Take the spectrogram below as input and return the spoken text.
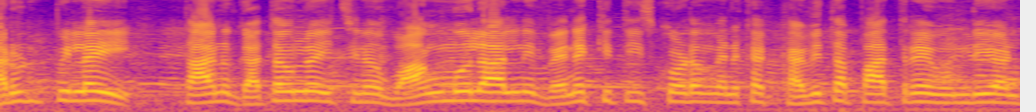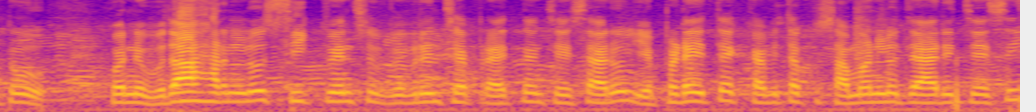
అరుణ్ పిల్లై తాను గతంలో ఇచ్చిన వాంగ్మూలాల్ని వెనక్కి తీసుకోవడం వెనక కవిత పాత్రే ఉంది అంటూ కొన్ని ఉదాహరణలు సీక్వెన్స్ వివరించే ప్రయత్నం చేశారు. ఎప్పుడైతే కవితకు సమన్లు జారీ చేసి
